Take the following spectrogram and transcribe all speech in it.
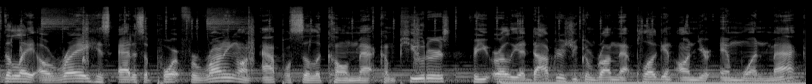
delay array has added support for running on Apple Silicon Mac computers. For you early adopters, you can run that plugin on your M1 Mac.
